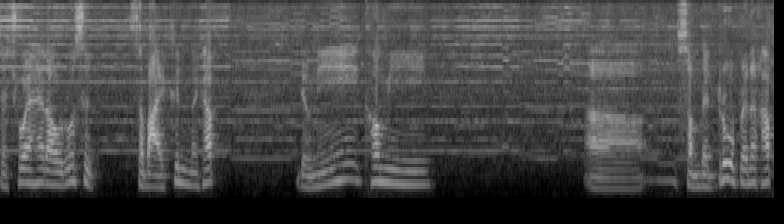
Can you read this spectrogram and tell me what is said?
จะช่วยให้เรารู้สึกสบายขึ้นนะครับ เดี๋ยวนี้เขามีสำเร็จรูปแล้วนะครับ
